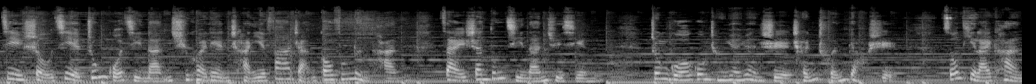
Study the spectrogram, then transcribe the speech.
暨首届中国济南区块链产业发展高峰论坛在山东济南举行。中国工程院院士陈纯表示，总体来看，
